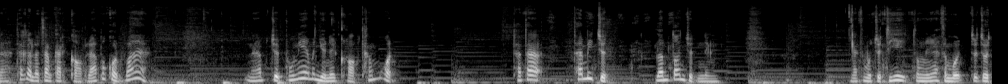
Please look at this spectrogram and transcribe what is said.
นะถ้าเกิดเราจำกัดกรอบแล้วปรากฏว่านะครับจุดพวกนี้มันอยู่ในกรอบทั้งหมด ถ้าถ้าถ้ามีจุดเริ่มต้นจุดหนึ่งนะสมมติจุดที่ตรงนี้สมมติจุดจุด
